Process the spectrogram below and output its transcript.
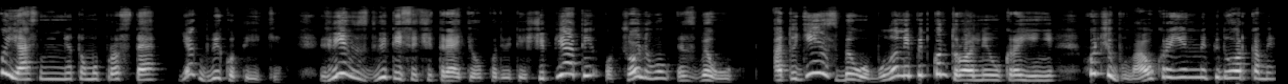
пояснення тому просте, як дві копійки. Він з 2003 по 2005 очолював СБУ. А тоді СБУ було не підконтрольне Україні, хоч і була Україна не під орками.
